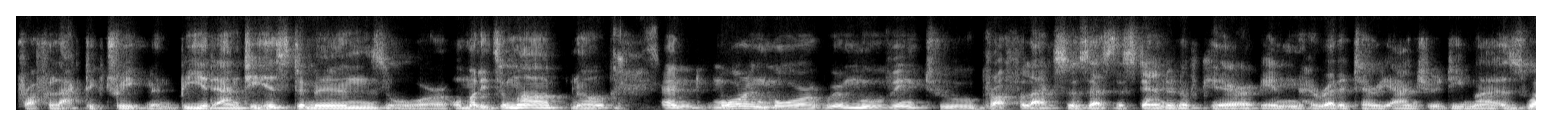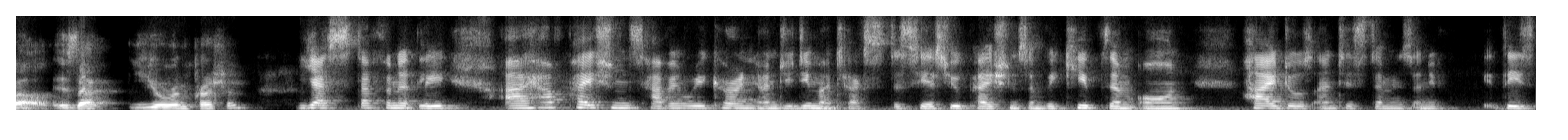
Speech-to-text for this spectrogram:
prophylactic treatment, be it antihistamines or omalizumab, no? And more and more, we're moving to prophylaxis as the standard of care in hereditary angioedema as well. Is that your impression? Yes, definitely. I have patients having recurring angioedema attacks, the CSU patients, and we keep them on high dose antihistamines. And if these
